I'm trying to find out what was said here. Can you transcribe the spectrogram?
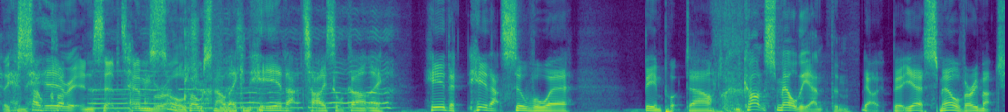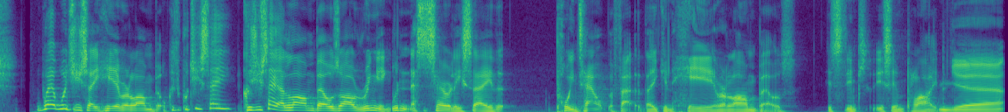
They can so hear clo- it in September. So close now. They can hear that title, can't they? Hear the hear that silverware being put down. You can't smell the anthem. No, but yeah, smell very much. Where would you say hear alarm bell? Because would you say because you say alarm bells are ringing? Wouldn't necessarily say that. Point out the fact that they can hear alarm bells. It's it's implied. Yeah,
